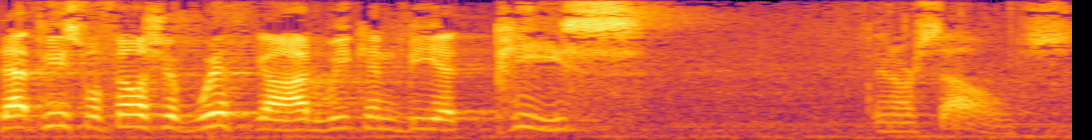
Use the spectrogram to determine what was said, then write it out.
that peaceful fellowship with God, we can be at peace in ourselves.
